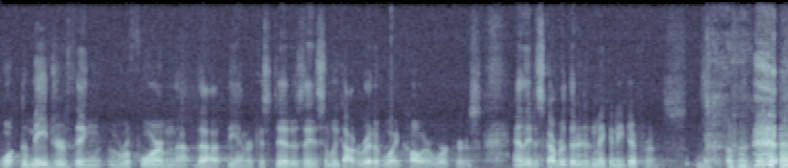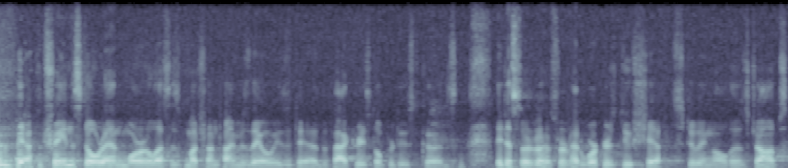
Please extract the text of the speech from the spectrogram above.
What the major thing the reform that, that the anarchists did is they simply got rid of white collar workers, and they discovered that it didn't make any difference. Yeah, the trains still ran more or less as much on time as they always did. The factories still produced goods. They just sort of, sort of had workers do shifts doing all those jobs,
